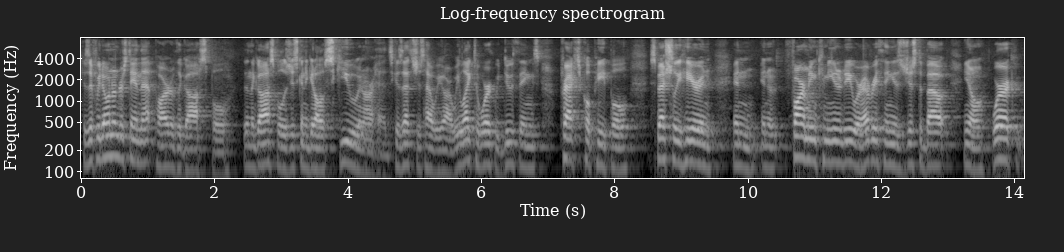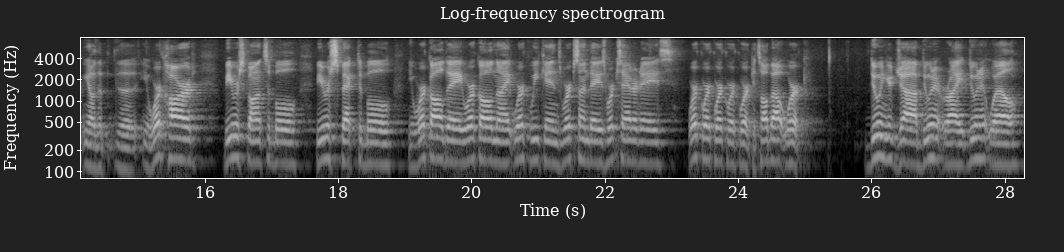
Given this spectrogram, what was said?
Because if we don't understand that part of the gospel, then the gospel is just going to get all askew in our heads, because that's just how we are. We like to work, we do things, practical people, especially here in, in, in a farming community where everything is just about, you know, work, you know, the, the you know, work hard, be responsible, be respectable. You work all day, work all night, work weekends, work Sundays, work Saturdays. Work, work, work, work, work. It's all about work. Doing your job, doing it right, doing it well,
